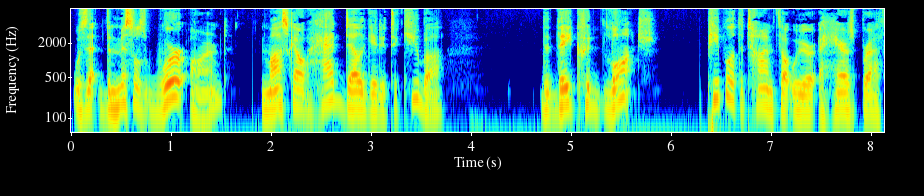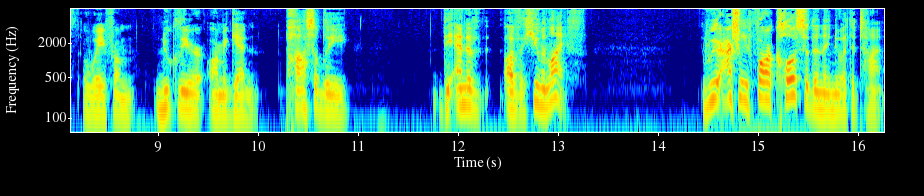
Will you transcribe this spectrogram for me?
was that the missiles were armed. Moscow had delegated to Cuba that they could launch. People at the time thought we were a hair's breadth away from nuclear Armageddon, possibly the end of, of human life. We were actually far closer than they knew at the time.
